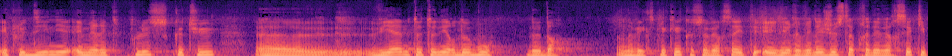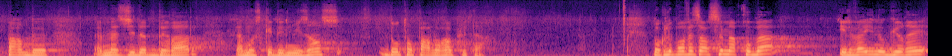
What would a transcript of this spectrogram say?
est plus digne et mérite plus que tu euh, viennes te tenir debout dedans. On avait expliqué que ce verset était, est révélé juste après des versets qui parlent de Masjid al-Dirar, la mosquée des nuisances, dont on parlera plus tard. Donc le professeur Salma Quba, il va inaugurer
